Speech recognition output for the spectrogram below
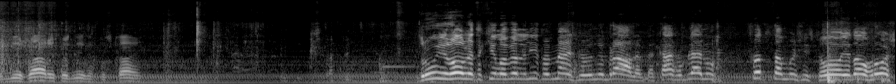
Одні жарять, одні запускають. Другі роблять такі ловили літо менше, вони брали. Кажу, бля, ну що ти там будеш їсти? О, я дав гроші.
